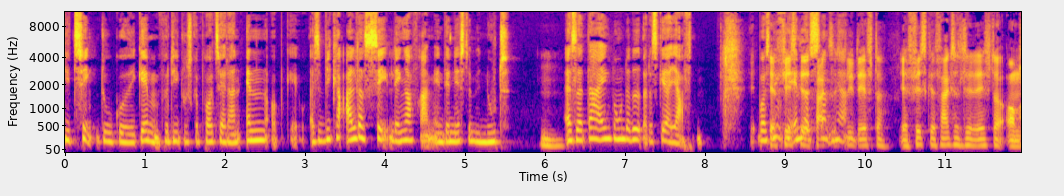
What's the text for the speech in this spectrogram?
de ting, du er gået igennem, fordi du skal påtage dig en anden opgave. Altså, vi kan aldrig se længere frem end det næste minut. Mm. Altså, der er ikke nogen, der ved, hvad der sker i aften. Vores jeg fiskede faktisk lidt efter. Jeg fiskede faktisk lidt efter, om,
